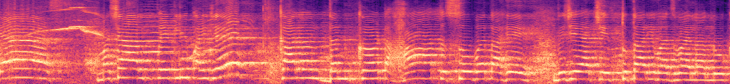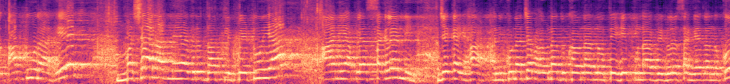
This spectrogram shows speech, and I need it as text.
येस मशाल पेटली पाहिजे कारण दणकट हात सोबत आहे विजयाची तुतारी वाजवायला लोक आतुर आहेत. मशालांनी या विरोधातली पेटूया. आणि आपल्या सगळ्यांनी जे काही हा आणि कुणाच्या भावना दुखावणार नव्हते हे पुन्हा वेगळं सांगायला नको.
